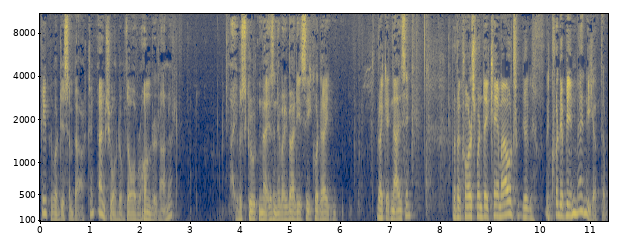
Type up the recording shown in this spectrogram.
people were disembarking. I'm sure there was over a hundred on it. I was scrutinising everybody to see could I recognise him. But of course, when they came out, it could have been many of them.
